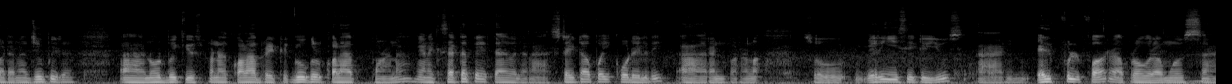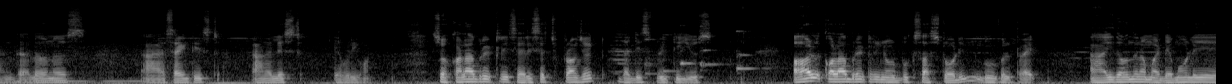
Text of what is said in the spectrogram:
பட் ஆனால் ஜூபிட்டர் நோட்புக் யூஸ் பண்ண கொலாபரேட்டரி கூகுள் கொலாப் போனேன்னா எனக்கு செட்டப்பே தேவையில்லை. நான் ஸ்ட்ரைட்டாக போய் கோட் எழுதி ரன் பண்ணலாம். So very easy to use and helpful for programmers and learners scientist analyst every one so is is research project that is free to use all collaboratory notebooks are stored in Google drive இதை வந்து நம்ம டெமோலேயே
